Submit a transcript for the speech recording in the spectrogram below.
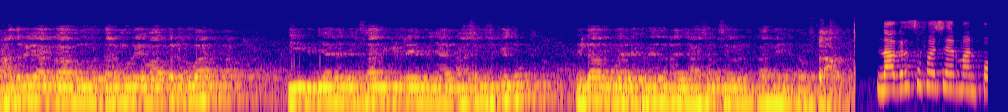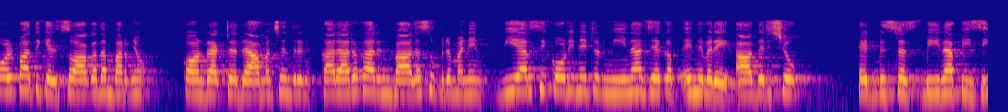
മാതൃകയാക്കാവുന്ന തലമുറയെ വാർത്തെടുക്കുവാൻ ഈ വിദ്യാലയത്തിൽ സാധിക്കട്ടെ എന്ന് ഞാൻ ആശംസിക്കുന്നു. എല്ലാവർക്കും എന്റെ ഹൃദയം നിറഞ്ഞ ആശംസകൾ നന്ദി നമസ്കാരം. നഗരസഭാ ചെയർമാൻ പോൾ പാത്തിക്കൽ സ്വാഗതം പറഞ്ഞു. കോൺട്രാക്ടർ രാമചന്ദ്രൻ കരാറുകാരൻ Balasubramanian B R C coordinator Meena Jacob എന്നിവരെ ആദരിച്ചു. Headmistress Beena P C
